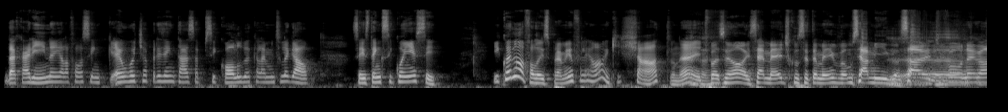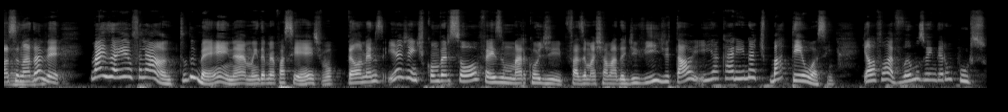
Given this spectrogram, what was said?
da Karina, e ela falou assim, eu vou te apresentar essa psicóloga que ela é muito legal. Vocês têm que se conhecer. E quando ela falou isso pra mim, eu falei, ah, que chato, né? Uhum. Tipo assim, ó, isso é médico, você também, vamos ser amigos, sabe? Tipo, um negócio nada a ver. Mas aí eu falei, ah, tudo bem, né? Mãe da minha paciente, vou pelo menos. E a gente conversou, fez um, marcou de fazer uma chamada de vídeo e tal, e a Karina tipo, bateu assim. E ela falou, ah, vamos vender um curso.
